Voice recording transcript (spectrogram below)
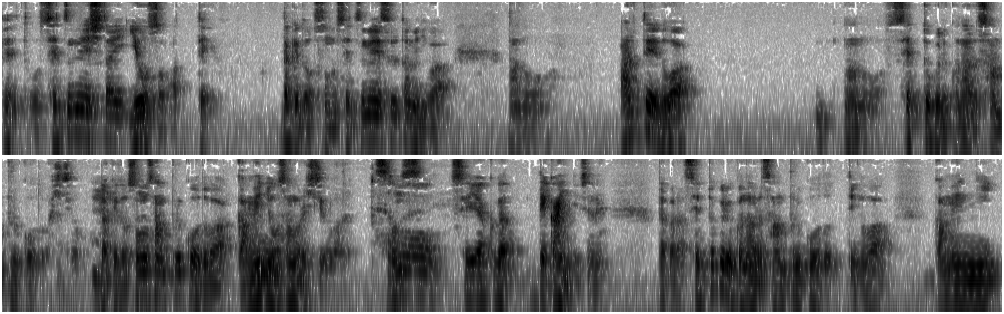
えっ、と、説明したい要素があって、だけど、その説明するためには、あの、ある程度は、あの、説得力のあるサンプルコードが必要。うんだけど、そのサンプルコードは画面に収まる必要がある。そですそうの制約がでかいんですよね。だから、説得力のあるサンプルコードっていうのは、画面に、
